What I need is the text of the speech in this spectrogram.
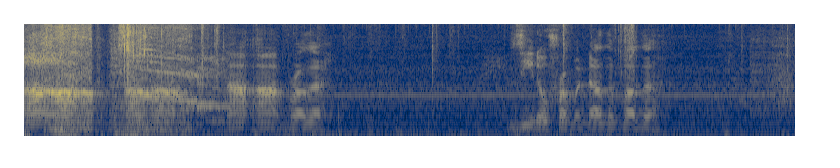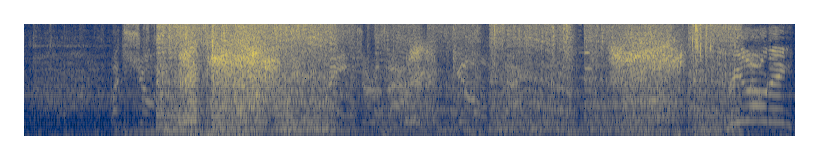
Uh-uh. Uh-uh. Uh-uh, brother. Xeno from another mother. Let's show them brains are about. Kill 'em fast. Reloading.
